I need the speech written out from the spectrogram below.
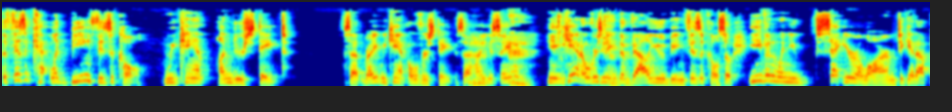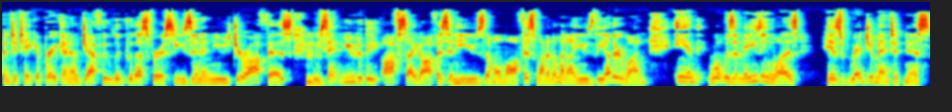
the physical, like being physical, we can't understate. Is that right? We can't overstate. Is that how Mhm. you say it? You can't overstate Yeah. the value of being physical. So even when you set your alarm to get up and to take a break, I know Jeff, who lived with us for a season and used your office, we Mhm. sent you to the offsite office and he used the home office, one of them, and I used the other one. And what was amazing was his regimentedness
